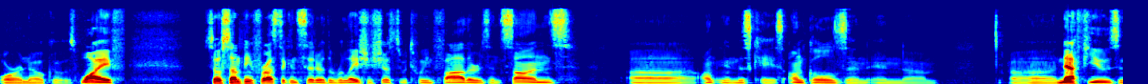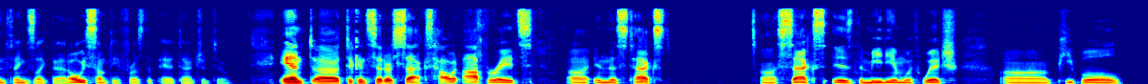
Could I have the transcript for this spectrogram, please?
Oroonoko's wife. So something for us to consider, the relationships between fathers and sons, uh, in this case, uncles and, and um, uh, nephews and things like that. Always something for us to pay attention to. And uh, to consider sex, how it operates uh, in this text. Uh, sex is the medium with which uh, people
